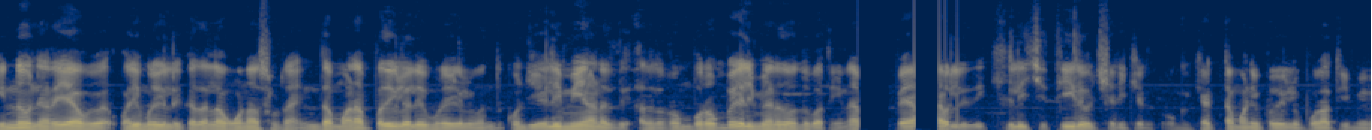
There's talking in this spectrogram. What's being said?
இன்னும் நிறையா வ வழிமுறைகள் இருக்குது அதெல்லாம் ஒன்றா சொல்கிறேன் இந்த மனப்பதிவு வழிமுறைகள் வந்து கொஞ்சம் எளிமையானது. அதில் ரொம்ப ரொம்ப எளிமையானது வந்து பார்த்தீங்கன்னா, பேப்பர்ல எழுதி கிழிச்சு தீயில் வச்சு அடிக்கிறது உங்கள் கெட்ட மணிப்பதிவுகள் பூராத்தையுமே.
